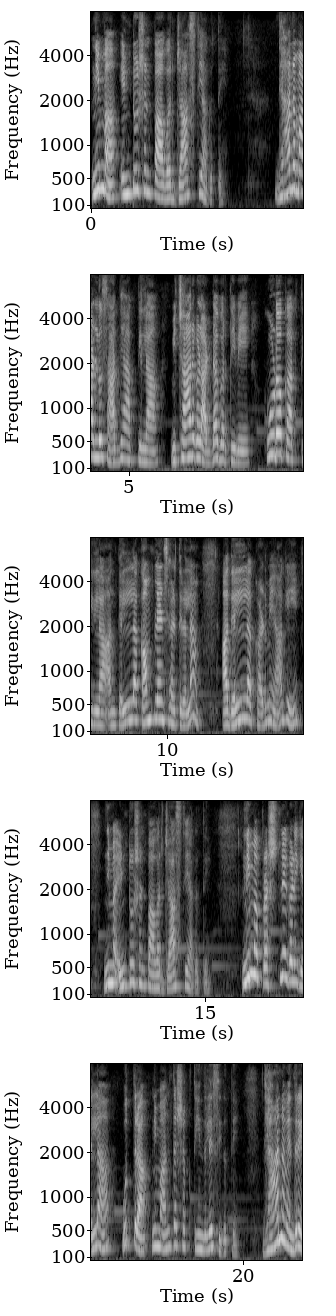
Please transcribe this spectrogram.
ನಿಮ್ಮ ಇಂಟ್ಯೂಷನ್ ಪವರ್ ಜಾಸ್ತಿ ಆಗುತ್ತೆ. ಧ್ಯಾನ ಮಾಡಲು ಸಾಧ್ಯ ಆಗ್ತಿಲ್ಲ, ವಿಚಾರಗಳು ಅಡ್ಡ ಬರ್ತಿವೆ ಕೂಡೋಕ್ಕಾಗ್ತಿಲ್ಲ ಅಂತೆಲ್ಲ ಕಂಪ್ಲೇಂಟ್ಸ್ ಹೇಳ್ತಿರಲ್ಲ, ಅದೆಲ್ಲ ಕಡಿಮೆಯಾಗಿ ನಿಮ್ಮ ಇಂಟ್ಯೂಷನ್ ಪವರ್ ಜಾಸ್ತಿ ಆಗುತ್ತೆ. ನಿಮ್ಮ ಪ್ರಶ್ನೆಗಳಿಗೆಲ್ಲ ಉತ್ತರ ನಿಮ್ಮ ಅಂತಃಶಕ್ತಿಯಿಂದಲೇ ಸಿಗುತ್ತೆ. ಧ್ಯಾನವೆಂದರೆ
